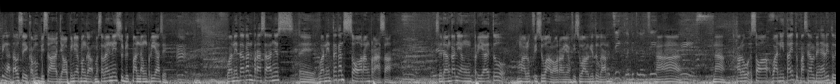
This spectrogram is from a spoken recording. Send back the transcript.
tapi nggak tahu sih kamu bisa jawab ini apa nggak masalah ini sudut pandang pria sih wanita kan perasaannya eh wanita kan seorang perasa sedangkan yang pria itu makhluk visual orang yang visual gitu kan logik lebih ke logik Nah, ah. Oke. Nah, kalau soal wanita itu pas LDR itu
